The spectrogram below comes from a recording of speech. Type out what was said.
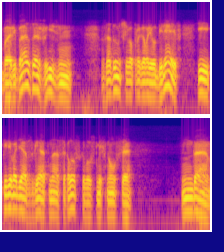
«Борьба за жизнь», — задумчиво проговорил Беляев и, переводя взгляд на Соколовского, усмехнулся. «Да,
